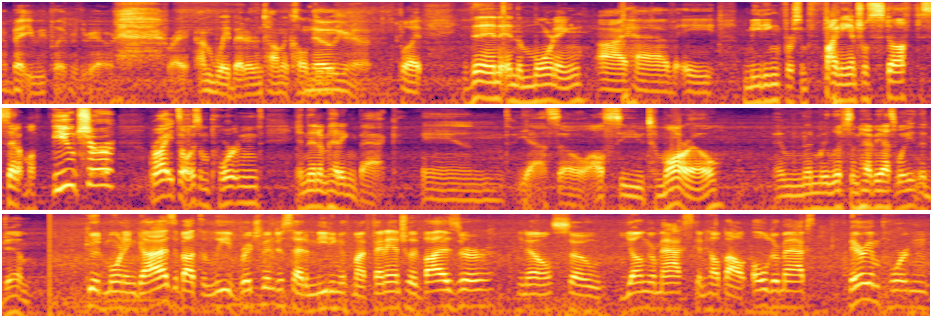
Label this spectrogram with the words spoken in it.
I bet you we played for three hours. Right. I'm way better than Tom at Call of No, Duty. you're not. But then in the morning, I have a meeting for some financial stuff to set up my future. Right, it's always important. And then I'm heading back, and yeah, so I'll see you tomorrow, and then we lift some heavy ass weight in the gym. Good morning, guys. About to leave Richmond. Just had a meeting with my financial advisor. You know, so younger Max can help out older Max. Very important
